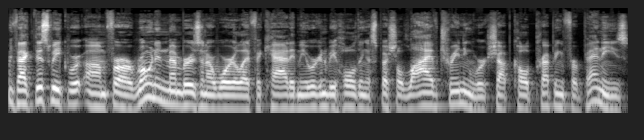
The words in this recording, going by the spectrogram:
In fact, this week um, for our Ronin members in our Warrior Life Academy, we're going to be holding a special live training workshop called Prepping for Pennies,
